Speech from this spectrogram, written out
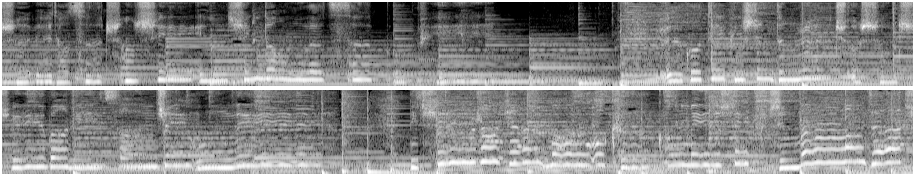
是遇到磁场吸引，心动了刺不。越过地平线等日出升起，把你藏进梦里。你轻柔眼眸，我刻骨铭心，写朦胧的憧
